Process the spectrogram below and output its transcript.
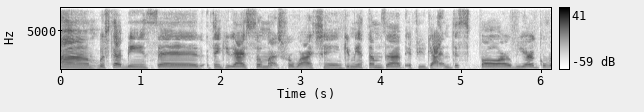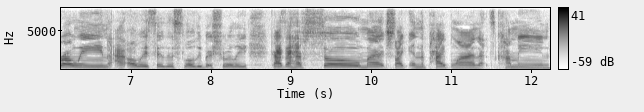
um with that being said thank you guys so much for watching. Give me a thumbs up if you've gotten this far. We are growing. I always say this slowly but surely. Guys i have so much like in the pipeline that's coming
